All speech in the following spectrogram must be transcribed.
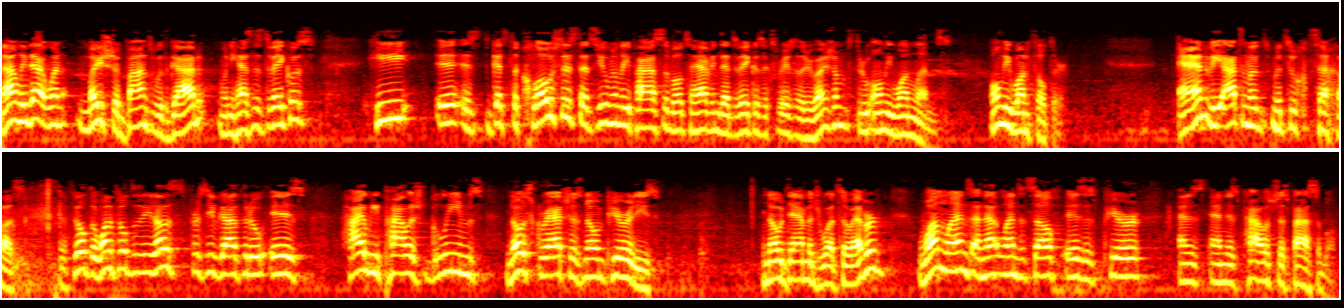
not only that, when Moshe bonds with God, when he has this dvekus, he is, gets the closest that's humanly possible to having that dvekus experience of the Rebbe Shalom through only one lens, only one filter. And the the filter, one filter that he does perceive God through is highly polished gleams, no scratches, no impurities, no damage whatsoever. One lens, and that lens itself is as pure and as, and as polished as possible.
